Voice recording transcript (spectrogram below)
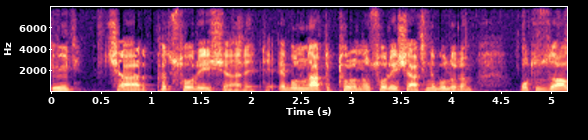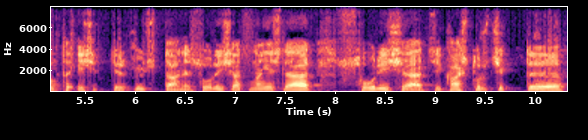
3 çarpı soru işareti. E bunun artık turunun soru işaretini bulurum. 36 eşittir. 3 tane soru işaretinden geçler. Soru işareti kaç tur çıktı?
